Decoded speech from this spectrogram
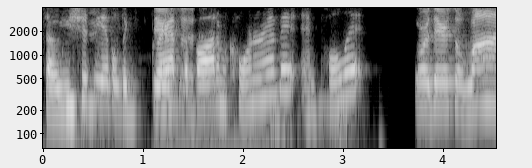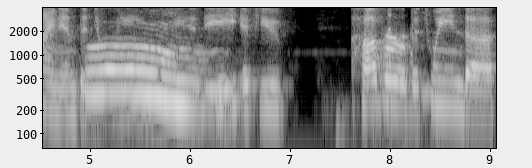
So you should be able to grab There's the a- bottom corner of it and pull it. Or there's a line in between, Oh. Andy. If you hover between the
